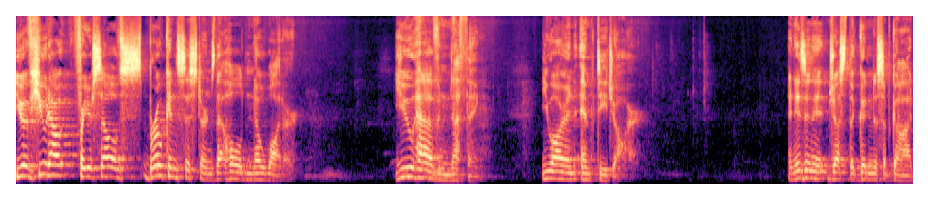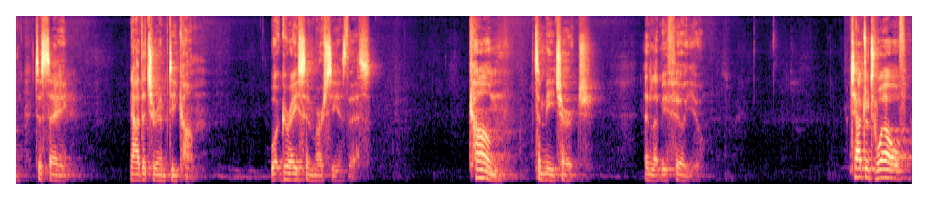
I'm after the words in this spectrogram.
You have hewed out for yourselves broken cisterns that hold no water. You have nothing. You are an empty jar. And isn't it just the goodness of God to say, now that you're empty, come? What grace and mercy is this? Come to me, church, and let me fill you. Chapter 12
